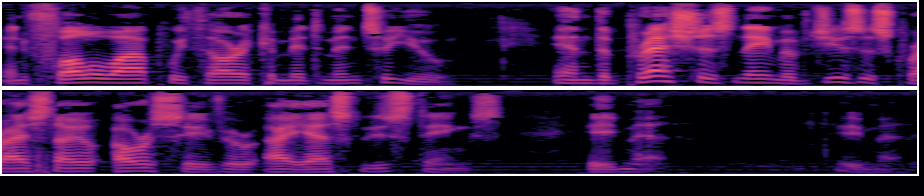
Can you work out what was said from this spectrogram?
and follow up with our commitment to you. In the precious name of Jesus Christ, our Savior, I ask these things. Amen. Amen.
